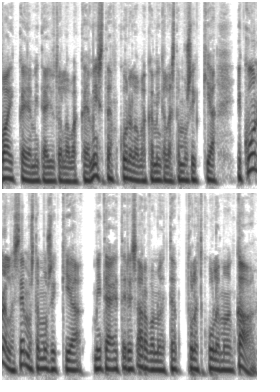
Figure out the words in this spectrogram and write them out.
vaikka ja mitä jutella vaikka ja mistä, kuunnella vaikka minkälaista musiikkia. Ja kuunnella semmoista musiikkia, mitä et edes arvonnut, että tulet kuulemaankaan.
